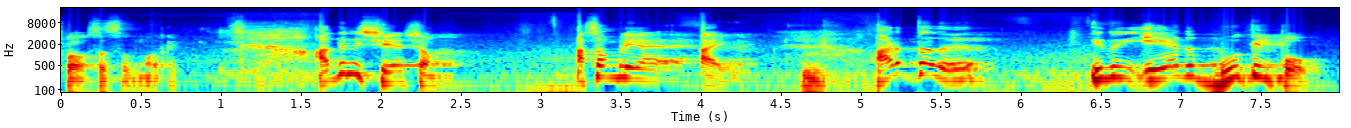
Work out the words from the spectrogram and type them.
പ്രോസസ്സ് എന്ന് പറയും. അതിനുശേഷം അസംബ്ലി ആയി. അടുത്തത് ഇത് ഏത് ബൂത്തിൽ പോകും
